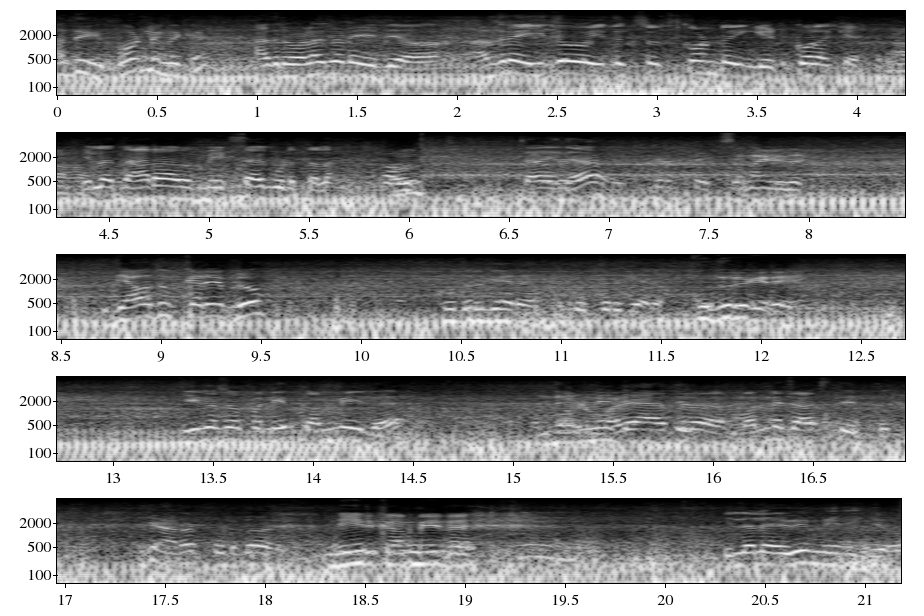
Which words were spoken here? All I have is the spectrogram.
ಅದು ಬೋಟ್ಲಿ ಏನಕ್ಕೆ? ಅದ್ರ ಒಳಗಡೆ ಇದೆಯೋ ಅಂದ್ರೆ ಇದು ಇದಕ್ಕೆ ಸುತ್ಕೊಂಡು ಹಿಂಗೆ ಇಟ್ಕೊಳಕ್ಕೆ ಇಲ್ಲ ದಾರ ಮಿಕ್ಸ್ ಆಗಿಬಿಡುತ್ತಲ್ಲ. ಹೌದು. ಚೆನ್ನಾಗಿದೆ? ಚೆನ್ನಾಗಿದೆ. ಇದು ಯಾವುದು ಕೆರೆ ಬ್ರೋ? ಕುದುರ್ಗೆರೆ ಕುದುರ್ಗೆರೆ. ಕುದುರ್ಗೆರೆ. ಈಗ ಸ್ವಲ್ಪ ನೀರು ಕಮ್ಮಿ ಇದೆ. ಒಂದೆರಡು ಮಳೆ ಆದರೆ ಮೊನ್ನೆ ಜಾಸ್ತಿ ಇತ್ತು. ಯಾರೋ ಕುಡ್ದವ್ರೆ. ನೀರು ಕಮ್ಮಿ ಇದೆ. ಇಲ್ಲೆಲ್ಲ ಹೆವಿ ಮೀನಿದೆಯೋ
